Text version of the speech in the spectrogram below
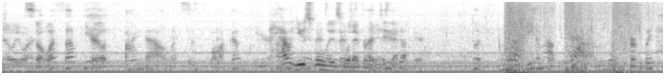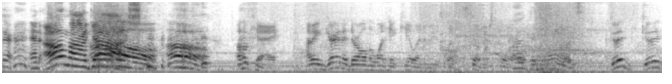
no, we weren't. So what's up here? Let's find out. Let's just walk up here. How Okay, useful there's- is there's whatever it is dude. that up here? Look, I'm gonna beat him up. Yeah, that's perfectly fair. And oh my oh! gosh! Oh, oh, okay. I mean, granted, they're all the one-hit kill enemies, but still, there's four. Oh, good lord. Good, good,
